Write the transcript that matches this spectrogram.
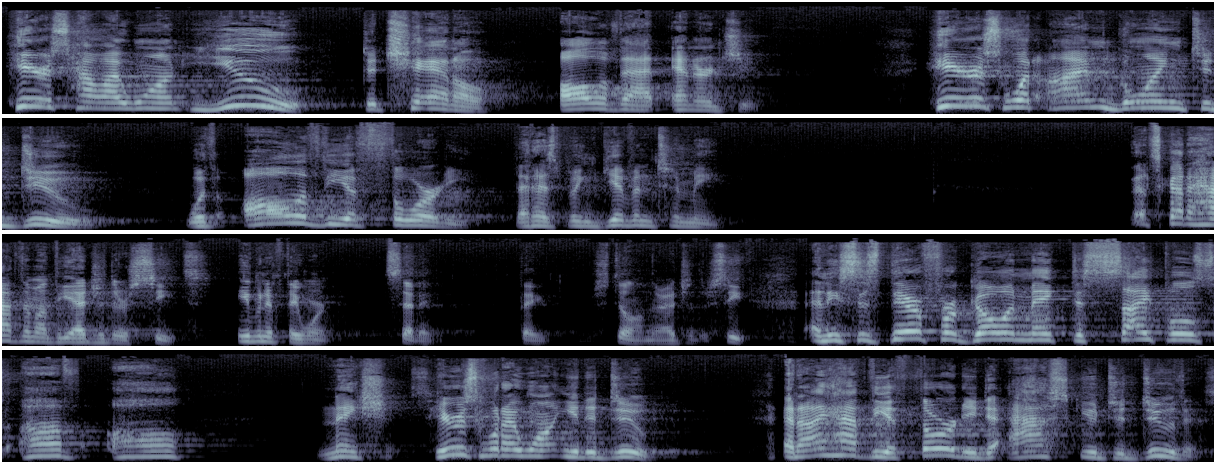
Here's how I want you to channel all of that energy. Here's what I'm going to do with all of the authority that has been given to me. That's got to have them on the edge of their seats, even if they weren't sitting. They're still on the edge of their seat. And he says, Therefore, go and make disciples of all nations. Here's what I want you to do. And I have the authority to ask you to do this.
